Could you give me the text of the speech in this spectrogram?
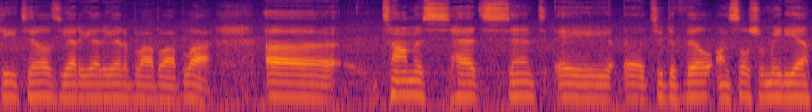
details, yada yada yada, blah blah blah. Uh, Thomas had sent a uh, to Deville on social media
